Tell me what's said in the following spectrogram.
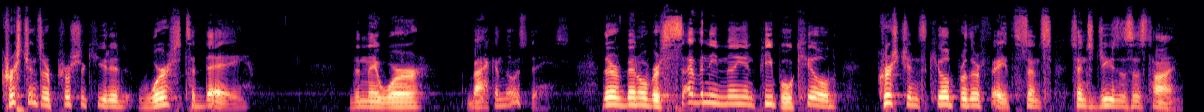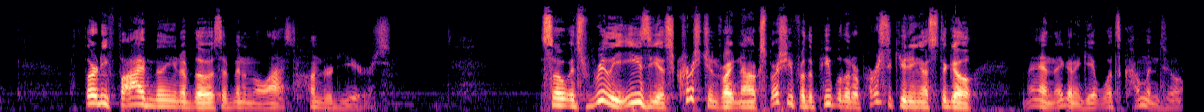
Christians are persecuted worse today than they were back in those days. There have been over 70 million people killed, Christians killed for their faith since, since Jesus' time. 35 million of those have been in the last 100 years. So it's really easy as Christians right now, especially for the people that are persecuting us, to go, man, they're going to get what's coming to them.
